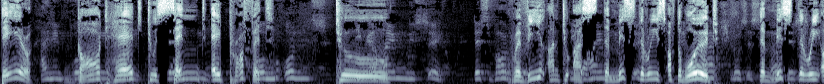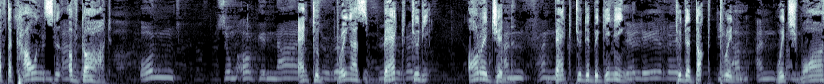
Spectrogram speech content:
there God had to send a prophet to reveal unto us the mysteries of the Word, the mystery of the counsel of God, and to bring us back to the origin, back to the beginning, to the doctrine which was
